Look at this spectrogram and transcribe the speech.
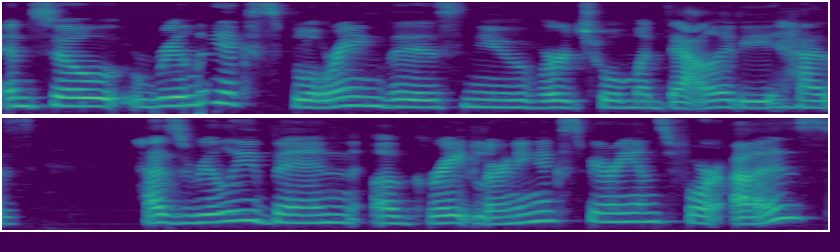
And so really exploring this new virtual modality has has really been a great learning experience for us.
